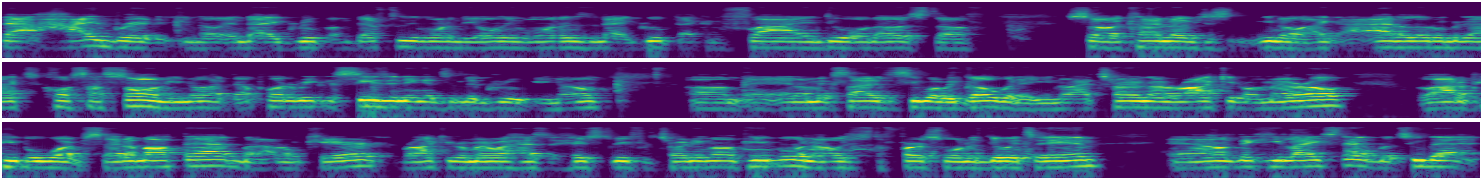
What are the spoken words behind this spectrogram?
that hybrid, you know, in that group, I'm definitely one of the only ones in that group that can fly and do all the other stuff. So I kind of just, you know, I, I add a little bit of that sazon, you know, like that Puerto Rican seasoning into the group, you know, um, and, and, I'm excited to see where we go with it. You know, I turned on Rocky Romero. A lot of people were upset about that, but I don't care. Rocky Romero has a history for turning on people, and I was just the first one to do it to him, and I don't think he likes that, but too bad.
